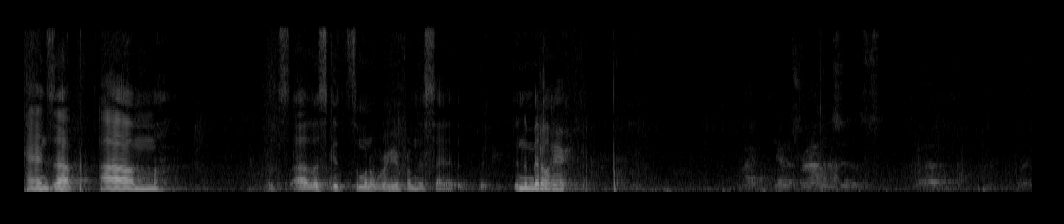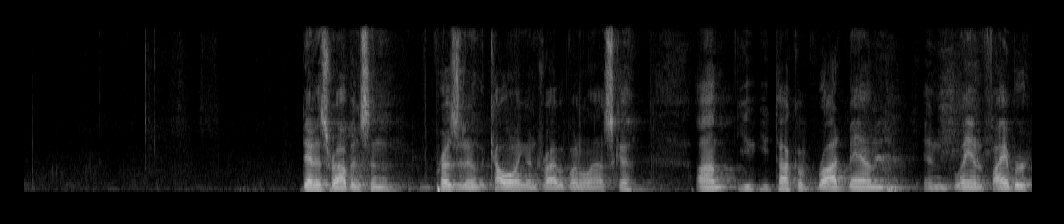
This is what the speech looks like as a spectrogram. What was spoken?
hands up? Um, let's, uh, let's get someone over here from this side, in the middle here. Dennis Robinson, President of the Qawalangin Tribe of Unalaska. Um, you, you, talk of broadband and land fiber,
